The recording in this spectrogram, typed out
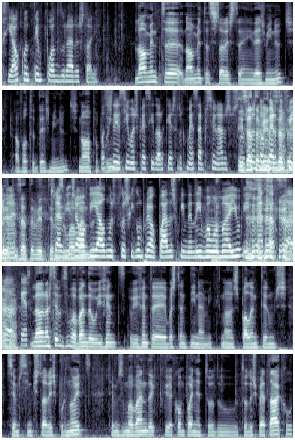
real, quanto tempo pode durar a história? Normalmente, eh, normalmente as histórias têm 10 minutos, à volta de 10 minutos. Não há Vocês papelinho. têm assim uma espécie de orquestra que começa a pressionar as pessoas quando Exatamente, estão perto do fim, exatamente, não é? exatamente. Temos Já, vi- uma já banda... ouvi algumas pessoas que ficam preocupadas porque ainda nem vão a meio e começa a soar a orquestra. Não, nós temos uma banda, o evento, o evento é bastante dinâmico. Nós, para além de termos sempre 5 histórias por noite, temos uma banda que acompanha todo, todo o espetáculo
